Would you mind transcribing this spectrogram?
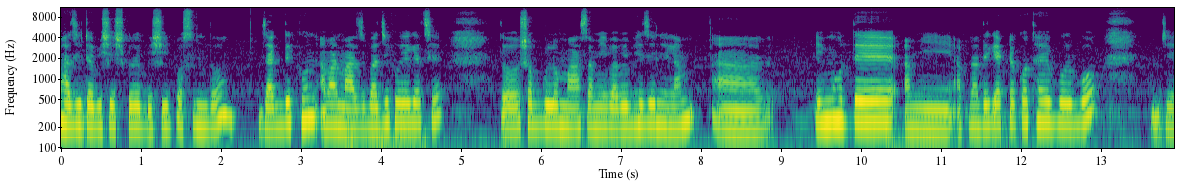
ভাজিটা বিশেষ করে বেশি পছন্দ। যাক দেখুন, আমার মাছ ভাজি হয়ে গেছে। তো সবগুলো মাছ আমি এভাবে ভেজে নিলাম। আর এই মুহূর্তে আমি আপনাদেরকে একটা কথাই বলব যে,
